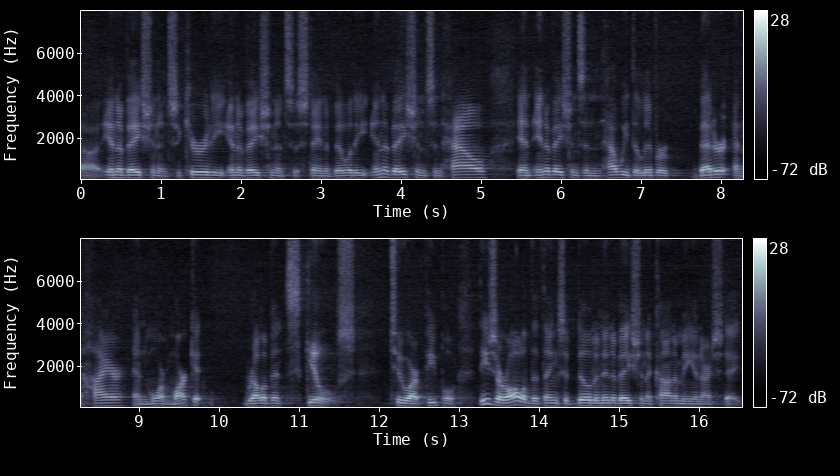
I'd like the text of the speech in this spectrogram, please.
uh, innovation and security, innovation and sustainability, innovations in how, and innovations in how we deliver better and higher and more market relevant skills to our people. These are all of the things that build an innovation economy in our state.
